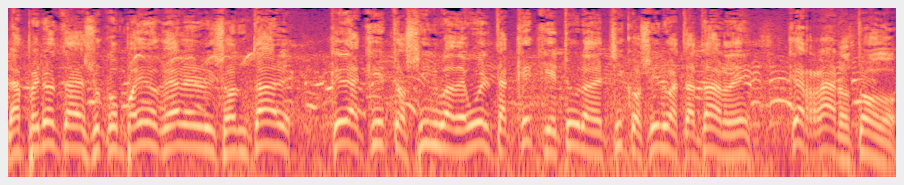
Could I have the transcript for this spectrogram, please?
La pelota de su compañero que en horizontal. Queda quieto Silva de vuelta. Qué quietura de Chico Silva esta tarde. Qué raro todo.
